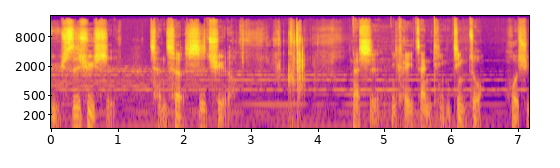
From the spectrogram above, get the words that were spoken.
与思绪时，澄澈失去了。那时，你可以暂停静坐，或许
